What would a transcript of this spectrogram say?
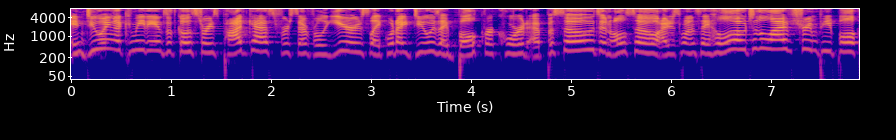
in doing a Comedians with Ghost Stories podcast for several years, like what I do is I bulk record episodes. And also, I just want to say hello to the live stream people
